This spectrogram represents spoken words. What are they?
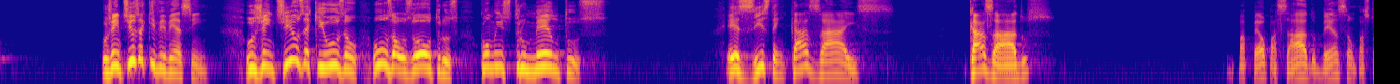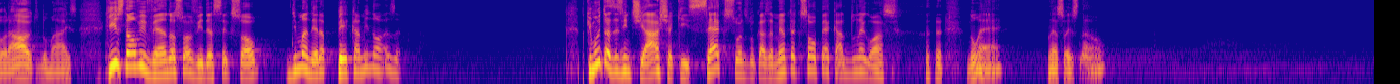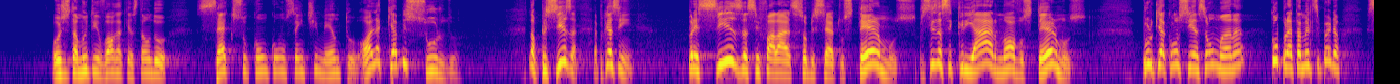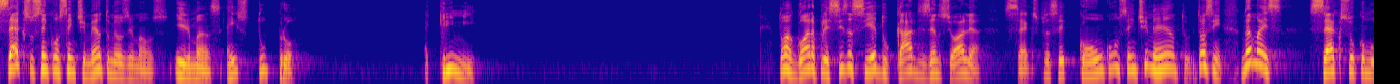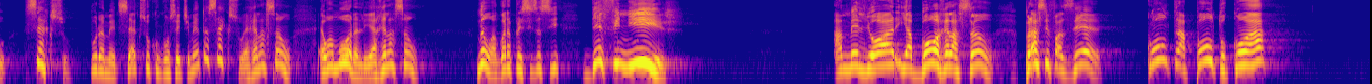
Os gentios é que vivem assim. Os gentios é que usam uns aos outros como instrumentos. Existem casais casados, papel passado, bênção pastoral e tudo mais, que estão vivendo a sua vida sexual de maneira pecaminosa. Porque muitas vezes a gente acha que sexo antes do casamento é só o pecado do negócio. Não é. Não é só isso, não. Hoje está muito em voga a questão do sexo com consentimento. Olha que absurdo. Não, precisa, é porque assim, precisa se falar sobre certos termos, precisa se criar novos termos, porque a consciência humana completamente se perdeu. Sexo sem consentimento, meus irmãos e irmãs, é estupro. É crime. Então agora precisa se educar dizendo-se, olha, sexo precisa ser com consentimento. Então assim, não é mais sexo como sexo, puramente. Sexo com consentimento é sexo, é relação. É o amor ali, é a relação. Não, agora precisa se definir a melhor e a boa relação para se fazer contraponto com a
